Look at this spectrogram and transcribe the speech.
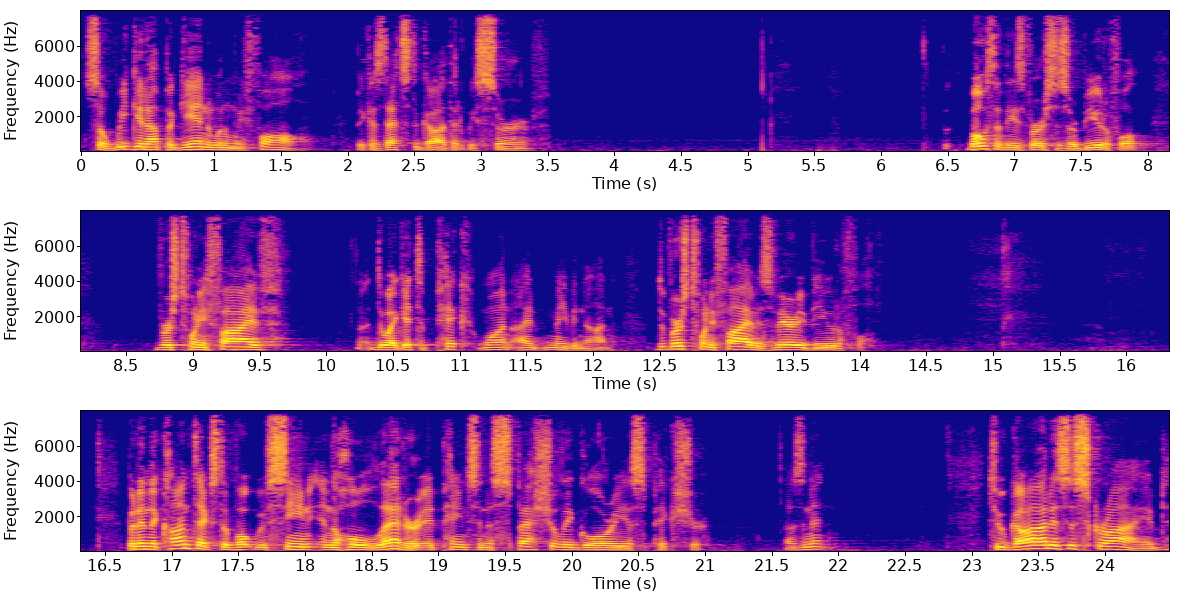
So we get up again when we fall because that's the God that we serve. Both of these verses are beautiful. Verse 25, do I get to pick one? I, maybe not. Verse 25 is very beautiful. But in the context of what we've seen in the whole letter, it paints an especially glorious picture, doesn't it? To God is ascribed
